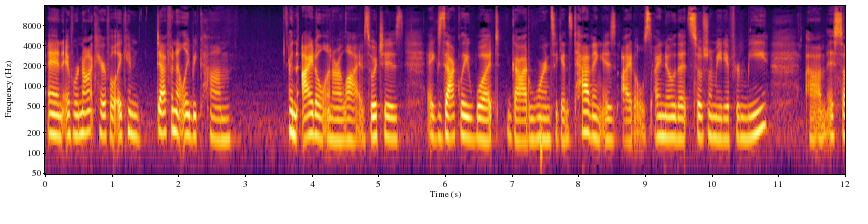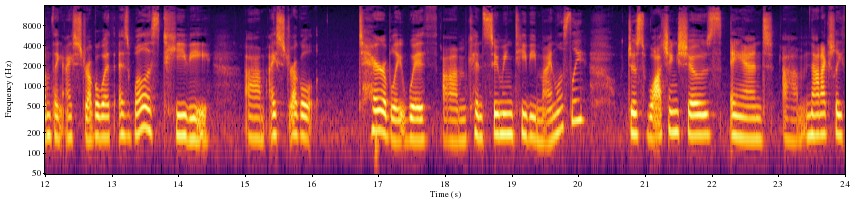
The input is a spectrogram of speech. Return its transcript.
And if we're not careful, it can definitely become an idol in our lives which is exactly what god warns against having is idols. I know that social media for me um, is something i struggle with as well as tv um, i struggle terribly with um, consuming tv mindlessly just watching shows and um, not actually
